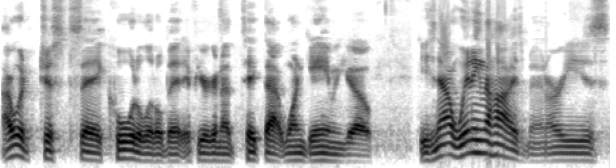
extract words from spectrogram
I would just say cool it a little bit if you're gonna take that one game and go, he's now winning the Heisman, or he's,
